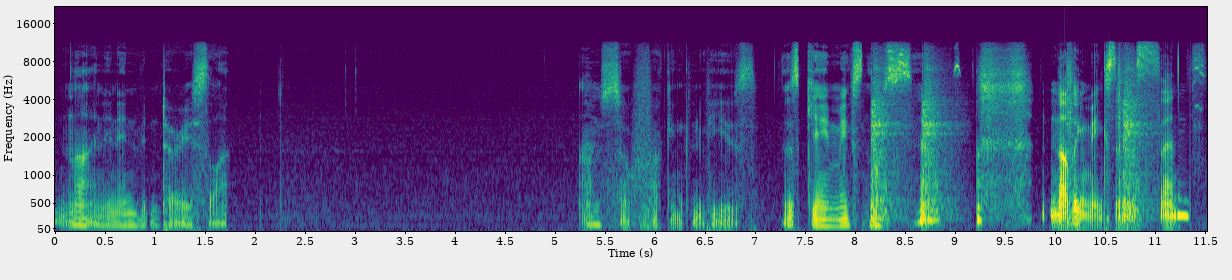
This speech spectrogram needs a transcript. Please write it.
not in an inventory slot? I'm so fucking confused. This game makes no sense. Nothing makes any sense.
